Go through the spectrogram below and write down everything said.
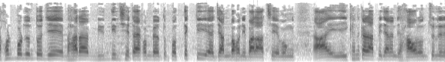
এখন পর্যন্ত যে ভাড়া বৃদ্ধির, সেটা এখন পর্যন্ত প্রত্যেকটি যানবাহনই ভাড়া আছে এবং এইখানকার আপনি জানেন যে হাওড় অঞ্চলের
